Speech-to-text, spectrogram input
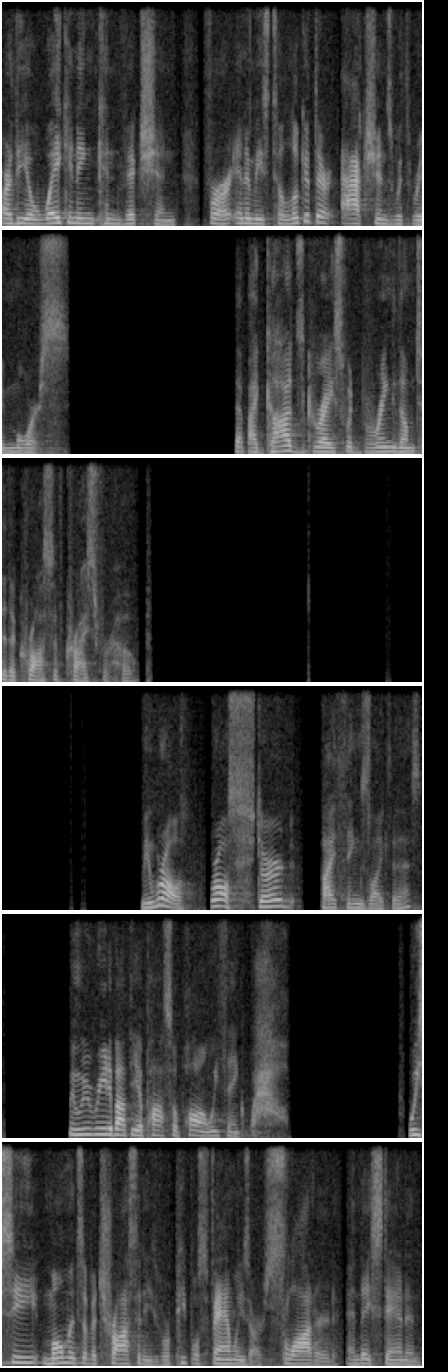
are the awakening conviction for our enemies to look at their actions with remorse. That by God's grace would bring them to the cross of Christ for hope. I mean, we're all, we're all stirred by things like this. I mean, we read about the Apostle Paul and we think, wow. We see moments of atrocities where people's families are slaughtered and they stand and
